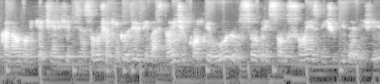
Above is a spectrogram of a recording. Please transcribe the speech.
canal no LinkedIn LG Business Solution que inclusive tem bastante conteúdo sobre soluções B2B da LG.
